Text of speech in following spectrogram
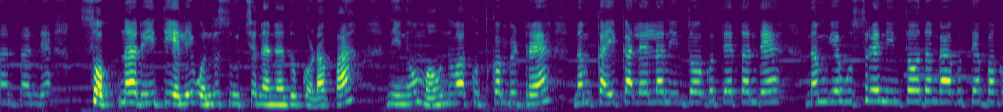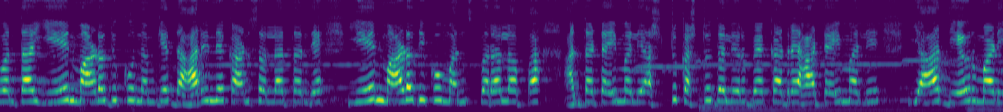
ನನ್ನ ತಂದೆ. ಸ್ವಪ್ನ ರೀತಿಯಲ್ಲಿ ಒಂದು ಸೂಚನೆ ಅನ್ನೋದು ಕೊಡಪ್ಪ. ನೀನು ಮೌನವಾಗಿ ಕುತ್ಕೊಂಡ್ಬಿಟ್ರೆ ನಮ್ಮ ಕೈ ಕಾಲೆಲ್ಲ ನಿಂತೋಗುತ್ತೆ ತಂದೆ. ನಮಗೆ ಉಸಿರೇ ನಿಂತೋದಂಗಾಗುತ್ತೆ ಭಗವಂತ. ಏನು ಮಾಡೋದಕ್ಕೂ ನಮಗೆ ದಾರಿನೇ ಕಾಣಿಸಲ್ಲ ತಂದೆ. ಏನು ಮಾಡೋದಕ್ಕೂ ಮನ್ಸು ಬರಲ್ಲಪ್ಪ. ಅಂಥ ಟೈಮಲ್ಲಿ ಅಷ್ಟು ಕಷ್ಟದಲ್ಲಿರಬೇಕಾದ್ರೆ ಆ ಟೈಮಲ್ಲಿ ಯಾ ದೇವ್ರು ಮಾಡಿ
